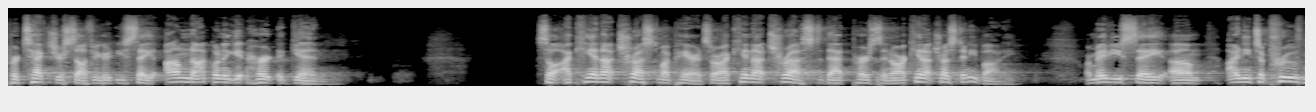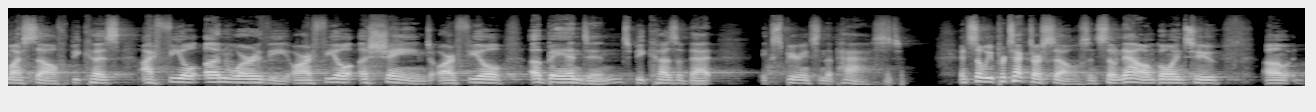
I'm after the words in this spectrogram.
protect yourself. You say, I'm not going to get hurt again. So, I cannot trust my parents, or I cannot trust that person, or I cannot trust anybody. Or maybe you say, um, I need to prove myself because I feel unworthy, or I feel ashamed, or I feel abandoned because of that experience in the past. And so we protect ourselves. And so now I'm going to um,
